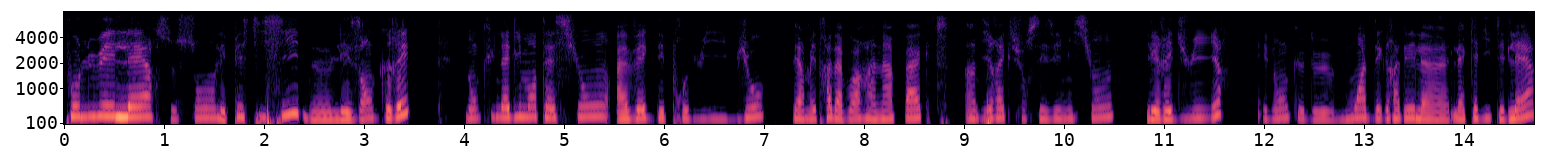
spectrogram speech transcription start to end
polluer l'air, ce sont les pesticides, les engrais. Donc, une alimentation avec des produits bio permettra d'avoir un impact indirect sur ces émissions, les réduire et donc de moins dégrader la, qualité de l'air.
